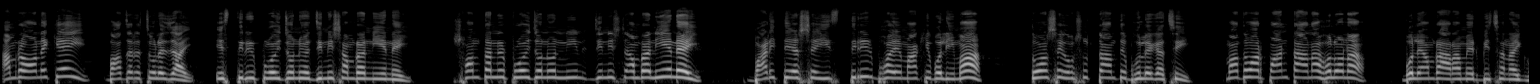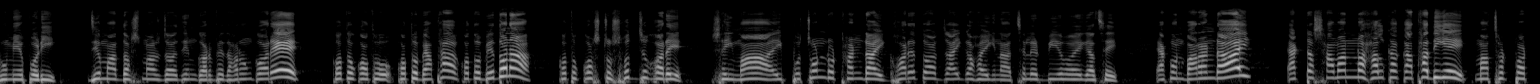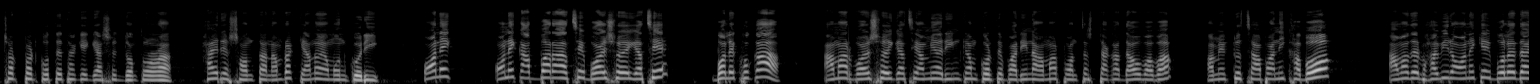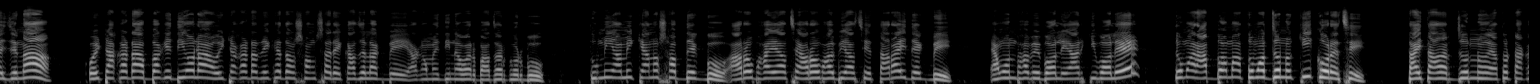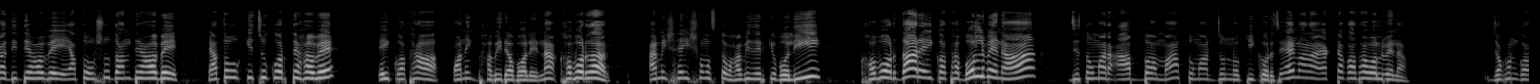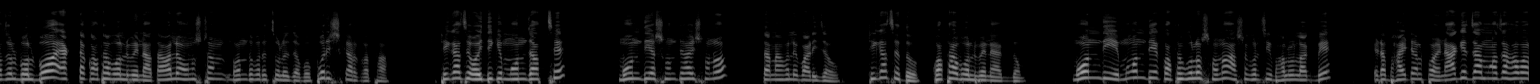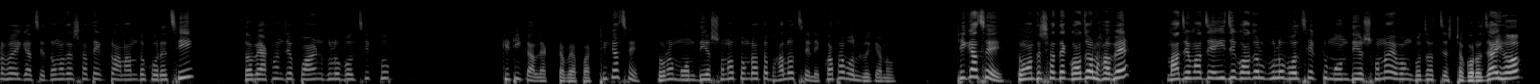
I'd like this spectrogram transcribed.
আমরা অনেকেই বাজারে চলে যাই। স্ত্রীর প্রয়োজনীয় জিনিস আমরা নিয়ে নেই। সন্তানের প্রয়োজনীয় জিনিস আমরা নিয়ে নেই। বাড়িতে এসে স্ত্রীর ভয়ে মাকে বলি, মা, তোমার সেই ওষুধটা আনতে ভুলে গেছি। মা, তোমার পানটা আনা হলো না। বলে আমরা আরামের বিছানায় ঘুমিয়ে পড়ি। যে মা দশ মাস দশ দিন গর্ভে ধারণ করে, কত কত কত ব্যথা, কত বেদনা, কত কষ্ট সহ্য করে, সেই মা এই প্রচণ্ড ঠান্ডায় ঘরে তো আর জায়গা হয় না, ছেলের বিয়ে হয়ে গেছে। এখন বারান্দায় একটা সামান্য হালকা কাঁথা দিয়ে মা ছটপট ছটপট করতে থাকে গ্যাসের যন্ত্রণা। হায় রে সন্তান, আমরা কেন এমন করি? অনেক অনেক আব্বারা আছে, বয়স হয়ে গেছে। বলে, খোকা, আমার বয়স হয়ে গেছে, আমি আর ইনকাম করতে পারি না, আমার পঞ্চাশ টাকা দাও বাবা, আমি একটু চা পানি খাব। আমাদের ভাবিরা অনেকেই বলে দেয় যে, না, ওই টাকাটা আব্বাকে দিও না, ওই টাকাটা রেখে দাও সংসারে, কাজে লাগবে, আগামী দিন আবার বাজার করব। তুমি, আমি কেন সব দেখব? আরও ভাই আছে আরও ভাবি আছে, তারাই দেখবে। এমনভাবে বলে, আর কি বলে? তোমার আব্বা মা তোমার জন্য কি করেছে? তাই তার জন্য এত টাকা দিতে হবে, এত ওষুধ আনতে হবে, এত কিছু করতে হবে। এই কথা অনেক ভাবিরা বলে, না, খবরদার, আমি সেই সমস্ত ভাবিদেরকে বলি, খবরদার এই কথা বলবে না যে তোমার আব্বা মা তোমার জন্য কি করেছে। এই মানা, একটা কথা বলবে না। যখন গজল বলব, একটা কথা বলবে না। তাহলে অনুষ্ঠান বন্ধ করে চলে যাব। পরিষ্কার কথা। ঠিক আছে? ওইদিকে মন যাচ্ছে। মন দিয়ে শুনতে হয়, শোনো, তা না হলে বাড়ি যাও। ঠিক আছে তো? কথা বলবে না একদম। মন দিয়ে মন দিয়ে কথাগুলো শোনো, আশা করছি ভালো লাগবে। এটা ভাইটাল পয়েন্ট আগে যা মজা হবার হয়ে গেছে, তোমাদের সাথে একটু আনন্দ করেছি। তবে এখন যে পয়েন্টগুলো বলছি, খুব ক্রিটিক্যাল একটা ব্যাপার, ঠিক আছে? তোমরা মন দিয়ে শোনো, তোমরা তো ভালো ছেলে, কথা বলবে কেন? ঠিক আছে? তোমাদের সাথে গজল হবে। মাঝে মাঝে এই যে গজলগুলো বলছে, একটু মন দিয়ে শোনো এবং বোঝার চেষ্টা করো। যাই হোক,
